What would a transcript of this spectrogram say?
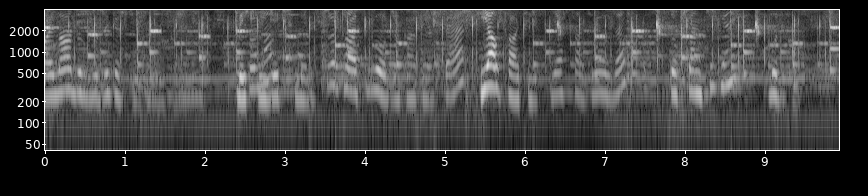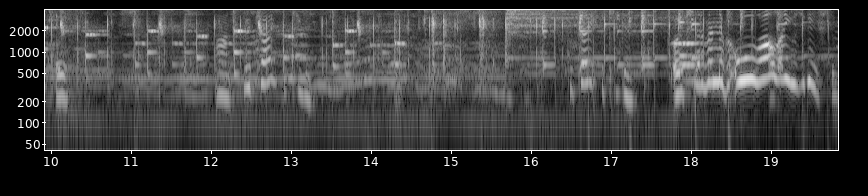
Aylardır burada göstereceğim arkadaşlar. Bekleyeceksin beni. Sonra tatil olacak arkadaşlar. Yaz tatili. Yaz tatili olacak. 92 gün burada kalacağız. Evet. Aa, 3 ay 2 gün. 3 ay 2 gün. Arkadaşlar ben de oha lan yüzü geçtim.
